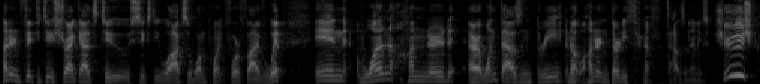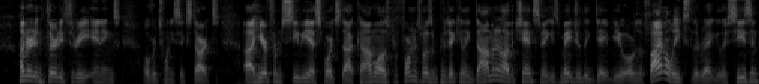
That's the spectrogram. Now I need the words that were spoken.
152 strikeouts to 60 walks, a 1.45 WHIP in 100 or 1,003 no 133 1,000 innings. Sheesh. 133 innings over 26 starts. Uh, here from CBSSports.com, while his performance wasn't particularly dominant, he'll have a chance to make his major league debut over the final weeks of the regular season.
